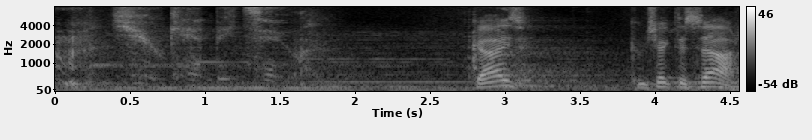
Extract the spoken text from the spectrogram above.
You can be too. Guys, come check this out.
